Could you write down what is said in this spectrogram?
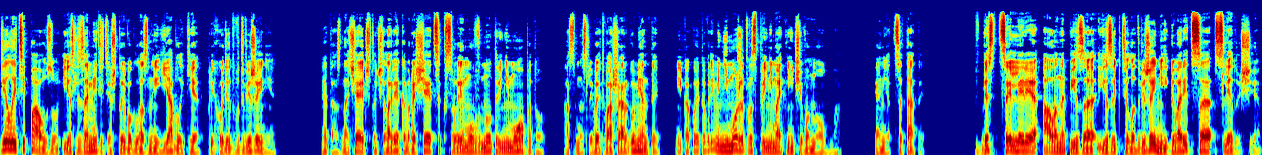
Делайте паузу, если заметите, что его глазные яблоки приходят в движение. Это означает, что человек обращается к своему внутреннему опыту, осмысливает ваши аргументы и какое-то время не может воспринимать ничего нового. Конец цитаты. В бестселлере Алана Пиза Язык телодвижений говорится следующее:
